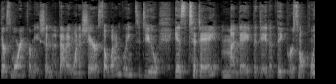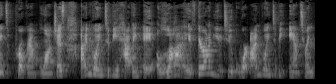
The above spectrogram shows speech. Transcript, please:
There's more information that I want to share. So what I'm going to do is today, Monday, the day that the personal points Points program launches, I'm going to be having a live here on YouTube where I'm going to be answering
